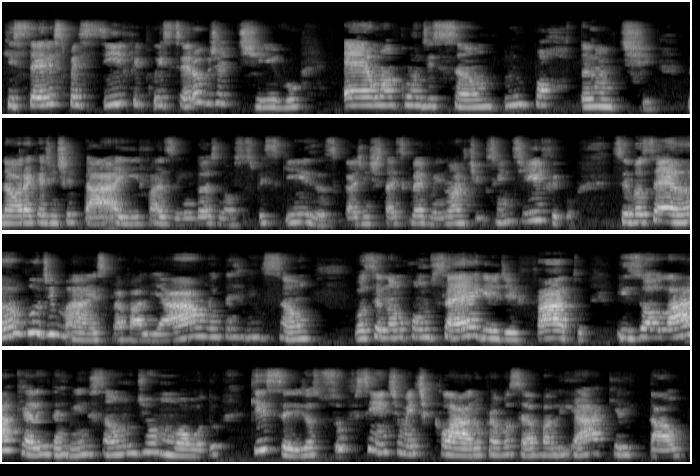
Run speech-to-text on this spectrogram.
que ser específico e ser objetivo é uma condição importante na hora que a gente está aí fazendo as nossas pesquisas, a gente está escrevendo um artigo científico. Se você é amplo demais para avaliar uma intervenção, você não consegue de fato isolar aquela intervenção de um modo que seja suficientemente claro para você avaliar aquele tal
